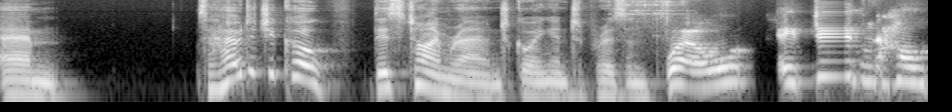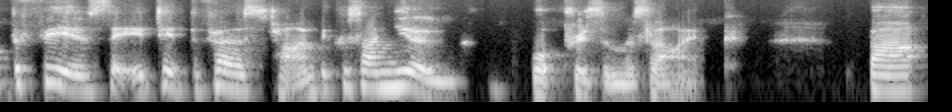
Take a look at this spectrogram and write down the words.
Um, so, how did you cope this time round going into prison? Well, it didn't hold the fears that it did the first time because I knew what prison was like. But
